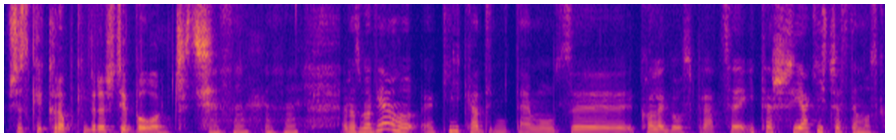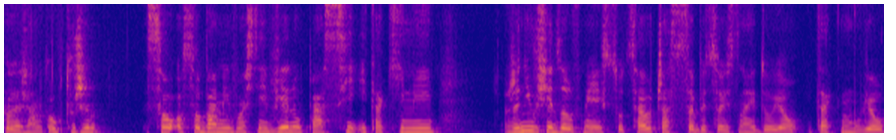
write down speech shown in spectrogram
wszystkie kropki wreszcie połączyć. Rozmawiałam e, kilka dni temu z kolegą z pracy i też jakiś czas temu z koleżanką, którzy są osobami właśnie wielu pasji i takimi, że nie usiedzą w miejscu, cały czas sobie coś znajdują. I tak mówią,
